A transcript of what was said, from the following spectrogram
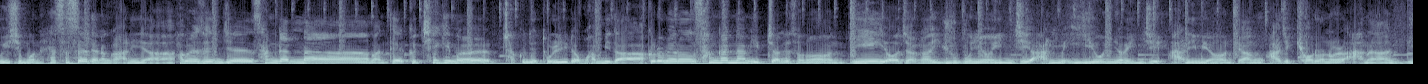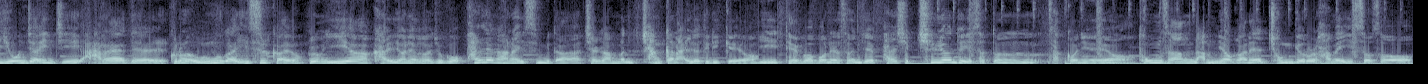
의심은 했었어야 되는 거 아니냐 하면서 이제 상간남한테 그 책임을 자꾸 이제 돌리려고 합니다. 그러면은 상간남 입장에서는 이 여자가 유부녀인지 아니면 이혼녀인지 아니면 그냥 아직 결혼을 안 한 미혼자인지 알아야 될 그런 의무가 있을까요? 그러면 이와 관련해 가지고 판례가 하나 있습니다. 제가 한번 잠깐 알려드릴게요. 이 대법원에서 이제 87년도에 있었던 사건이에요. 통상 남녀 간의 정교를 함에 있어서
